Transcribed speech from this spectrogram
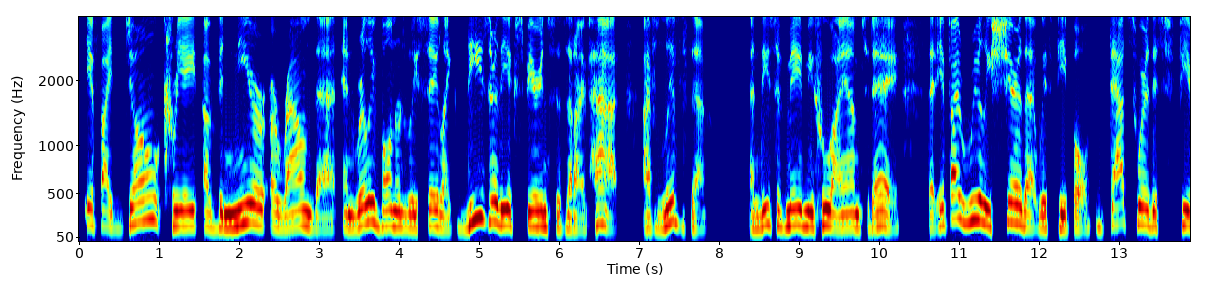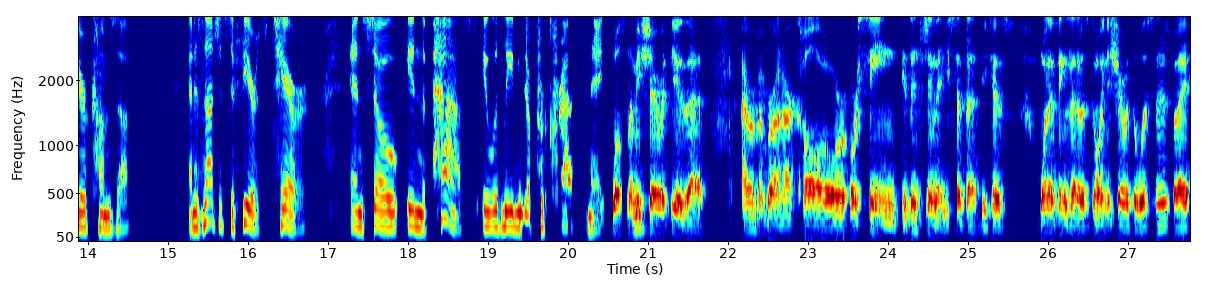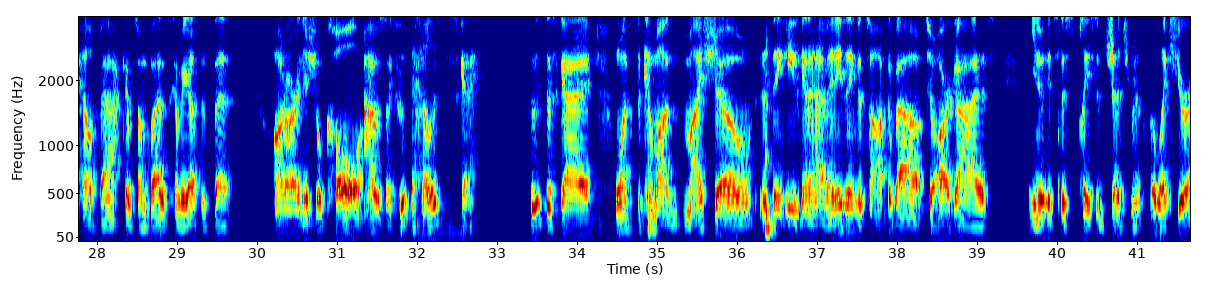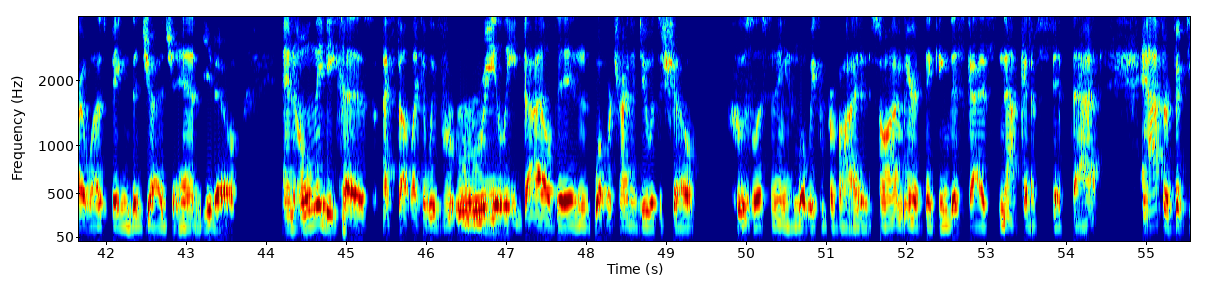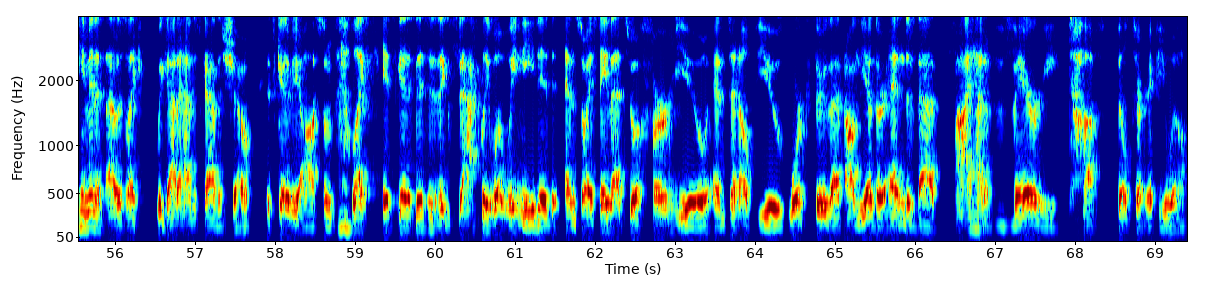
if I don't create a veneer around that and really vulnerably say, like, these are the experiences that I've had, I've lived them, and these have made me who I am today, that if I really share that with people, that's where this fear comes up. And it's not just a fear, it's a terror. And so in the past, it would lead me to procrastinate. Well, let me share with you that I remember on our call or, or seeing, it's interesting that you said that because one of the things that I was going to share with the listeners, but I held back. And so I'm glad it's coming up is that on our initial call, I was like, who the hell is this guy? Who's this guy wants to come on my show and think he's going to have anything to talk about to our guys? You know, it's this place of judgment. But like here I was being the judge and, you know, and only because I felt like we've really dialed in what we're trying to do with the show, who's listening, and what we can provide. And so I'm here thinking this guy's not going to fit that. And after 15 minutes, I was like, we got to have this guy on the show. It's going to be awesome. Like, it's going to, this is exactly what we needed. And so I say that to affirm you and to help you work through that on the other end of that. I had a very tough filter, if you will.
